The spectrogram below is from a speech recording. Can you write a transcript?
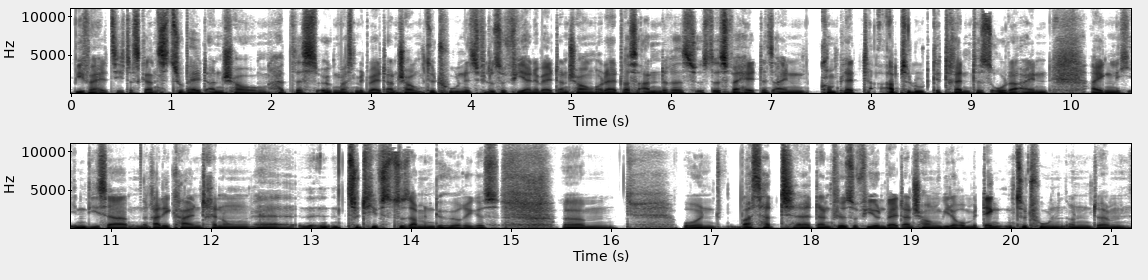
Wie verhält sich das Ganze zu Weltanschauung? Hat das irgendwas mit Weltanschauung zu tun? Ist Philosophie eine Weltanschauung oder etwas anderes? Ist das Verhältnis ein komplett absolut getrenntes oder ein eigentlich in dieser radikalen Trennung äh, zutiefst zusammengehöriges? Ähm, und was hat äh, dann Philosophie und Weltanschauung wiederum mit Denken zu tun und, ähm,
